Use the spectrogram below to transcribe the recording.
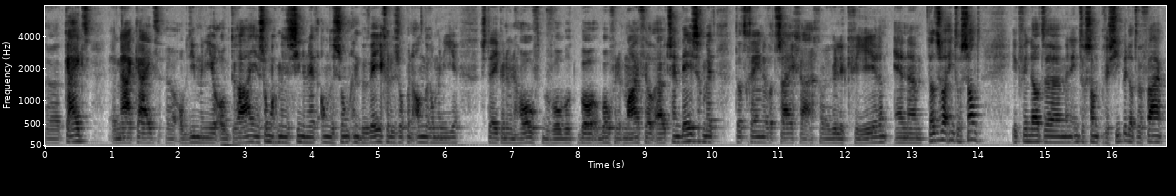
eh, kijkt en nakijkt, uh, op die manier ook draaien. En sommige mensen zien hem net andersom en bewegen dus op een andere manier. Steken hun hoofd bijvoorbeeld boven het maaiveld uit. Zijn bezig met datgene wat zij graag willen creëren. En ehm, dat is wel interessant. Ik vind dat ehm, een interessant principe dat we vaak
